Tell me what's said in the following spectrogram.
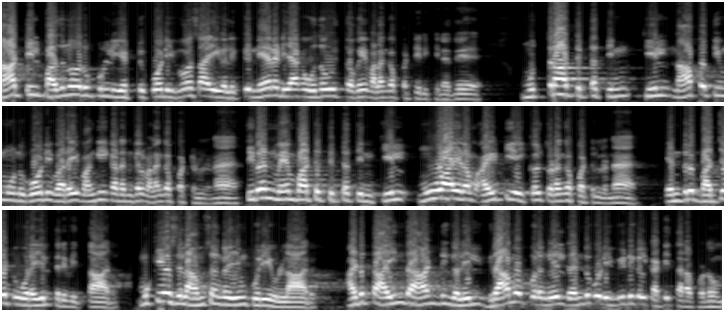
நாட்டில் பதினோரு புள்ளி எட்டு கோடி விவசாயிகளுக்கு நேரடியாக உதவித்தொகை வழங்கப்பட்டிருக்கிறது. முத்ரா திட்டத்தின் கீழ் நாற்பத்தி மூணு கோடி வரை வங்கி கடன்கள் வழங்கப்பட்டுள்ளன. திறன் மேம்பாட்டு திட்டத்தின் கீழ் மூவாயிரம் ஐடிஐக்கள் தொடங்கப்பட்டுள்ளன. என்று பட்ஜெட் உரையில் தெரிவித்தார். முக்கிய சில அம்சங்களையும் கூறியுள்ளார். அடுத்த ஐந்து ஆண்டுகளில் கிராமப்புறங்களில் ரெண்டு கோடி வீடுகள் கட்டித்தரப்படும்.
